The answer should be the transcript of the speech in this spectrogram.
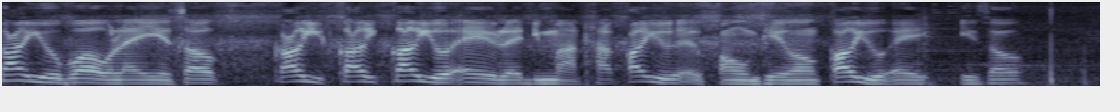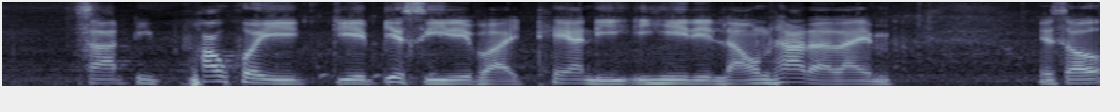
ကောက်ယူဘုံလေရေဆောင်ကောက်ယူကောက်ကောက်ယူအေးလေဒီမှာထားကောက်ယူအေးပေါင်ပြေကောင်ကောက်ယူအေးဒီဆောင်ဒါဒီဖောက်ခွေဒီပစ္စည်းတွေပါထဲကနေအရေးတွေလောင်းထားတာလိုက်ဒီဆောင်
